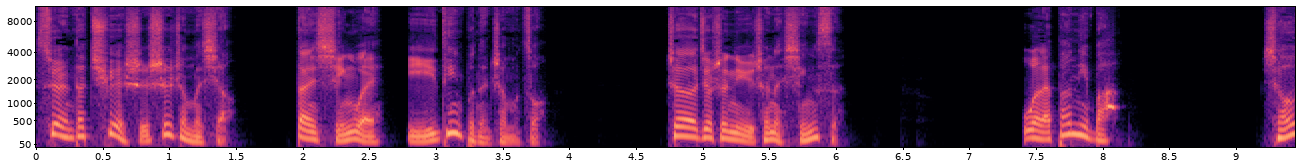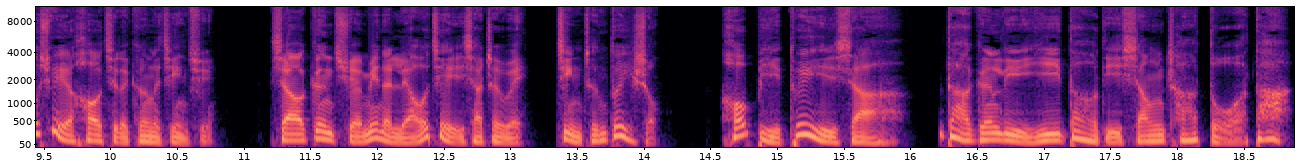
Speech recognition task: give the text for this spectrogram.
虽然他确实是这么想，但行为一定不能这么做。这就是女生的心思。我来帮你吧。小雪也好奇的跟了进去，想要更全面的了解一下这位竞争对手，好比对一下他跟李一到底相差多大。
